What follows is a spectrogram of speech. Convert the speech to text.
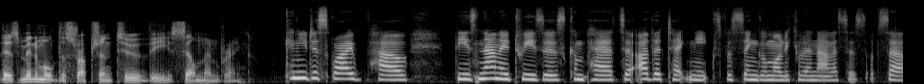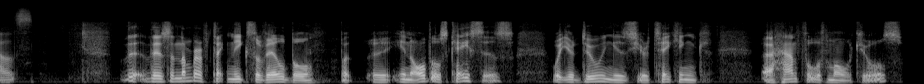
there's minimal disruption to the cell membrane. Can you describe how these nanotweezers compare to other techniques for single molecule analysis of cells? There's a number of techniques available, but uh, in all those cases, what you're doing is you're taking a handful of molecules,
